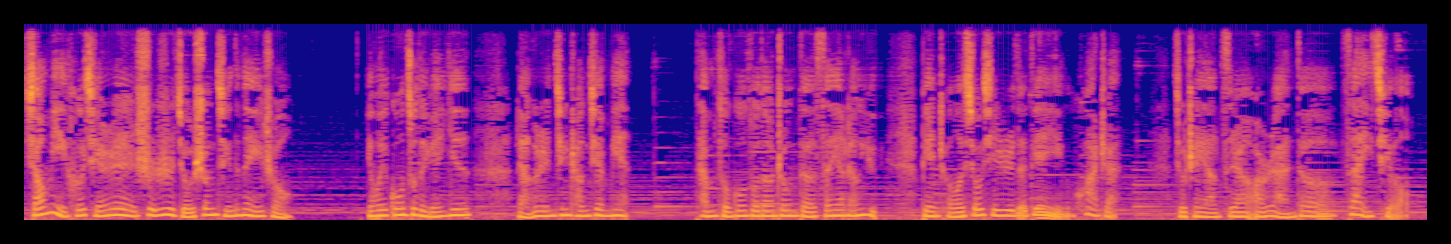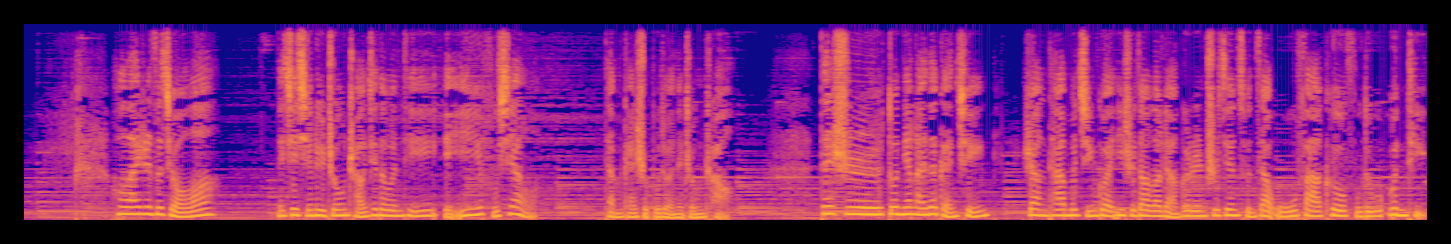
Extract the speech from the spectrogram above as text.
小米和前任是日久生情的那一种，因为工作的原因，两个人经常见面。他们从工作当中的三言两语，变成了休息日的电影画展，就这样自然而然的在一起了。后来日子久了，那些情侣中常见的问题也一一浮现了，他们开始不断的争吵。但是多年来的感情。让他们尽管意识到了两个人之间存在无法克服的问题，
